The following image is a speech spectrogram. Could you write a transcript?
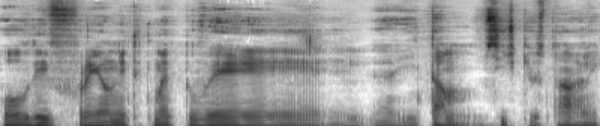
Пловдив, районните кметове и там всички останали.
